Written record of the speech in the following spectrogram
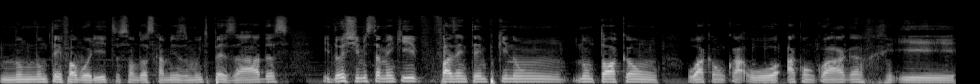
não, não tem favorito, são duas camisas muito pesadas e dois times também que fazem tempo que não, não tocam o, Aconcagua e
